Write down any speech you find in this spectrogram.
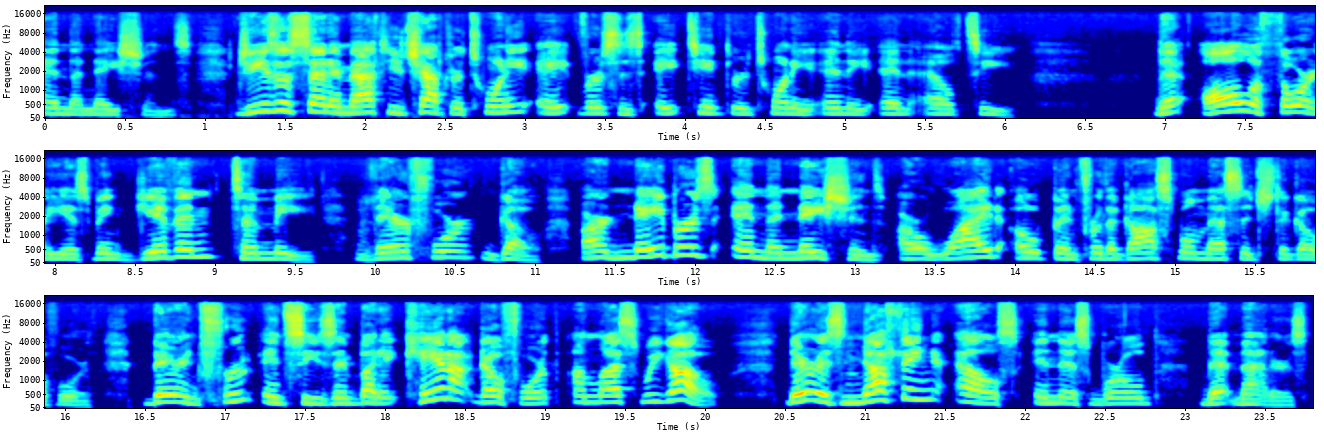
and the nations. Jesus said in Matthew chapter 28, verses 18 through 20 in the NLT, that all authority has been given to me. Therefore, go. Our neighbors and the nations are wide open for the gospel message to go forth, bearing fruit in season, but it cannot go forth unless we go. There is nothing else in this world that matters,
